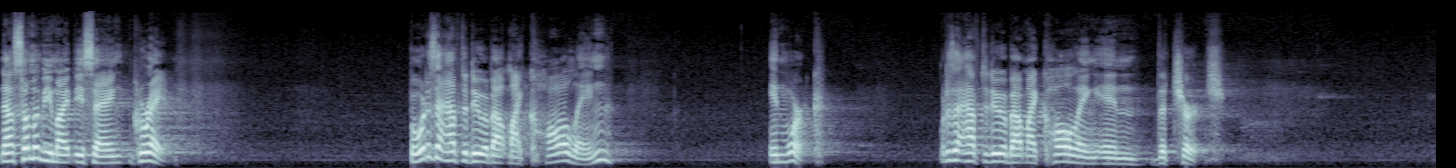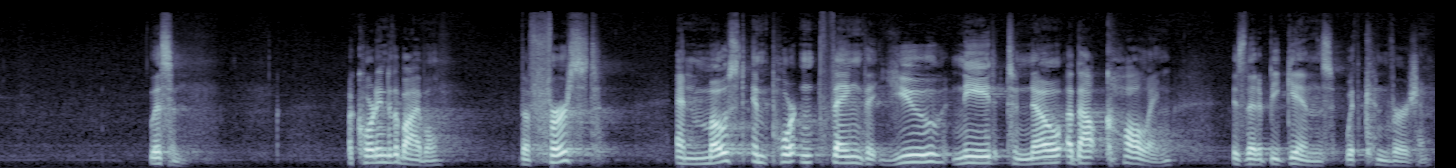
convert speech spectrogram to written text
Now, some of you might be saying, great. But what does that have to do about my calling in work? What does that have to do about my calling in the church? Listen, according to the Bible, the first and most important thing that you need to know about calling is that it begins with conversion.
